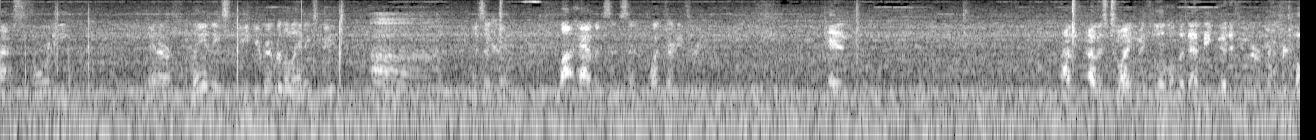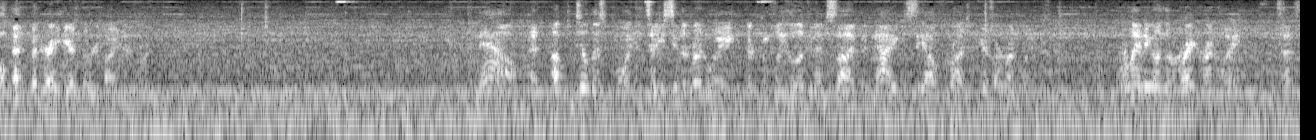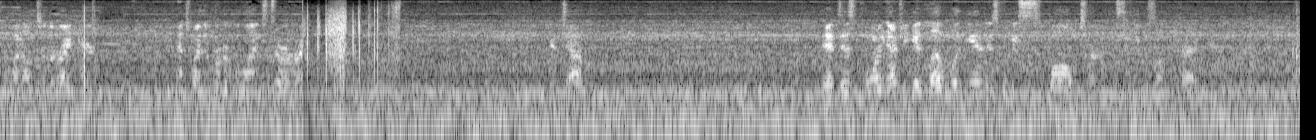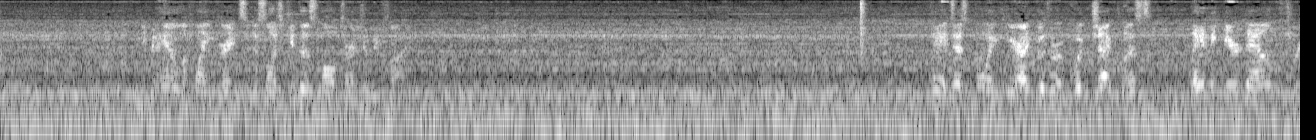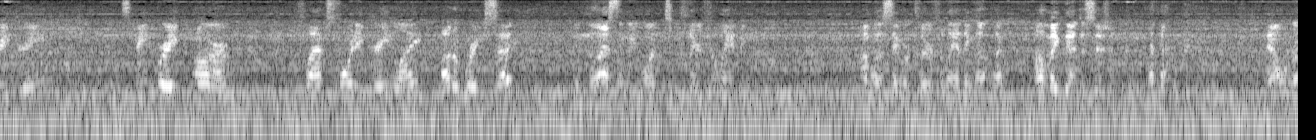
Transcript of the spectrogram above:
flaps 40. And our landing speed, you remember the landing speed? Uh, That's okay. A lot happened since then. 133. And I'm, I was toying with a little, but that'd be good if you remembered all that. But right here's the reminder for it. Now, at, up until this point, until you see the runway, they're completely looking inside. But now you can see out front. Here's our runway. We're landing on the right runway. That's the one on to the right here. That's why the vertical line's to our right. Good job. And at this point, after you get level again, it's going to be small turns to keep us on the track here. You can handle the plane great, so just as long as you keep those small turns, you'll be fine. Okay, at this point here, I'd go through a quick checklist. Landing gear down, three green. Speed brake armed. Flaps 40 green light. Auto brake set. And the last thing we want is cleared for landing. I'm going to say we're cleared for landing. I'll, I'll make that decision.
